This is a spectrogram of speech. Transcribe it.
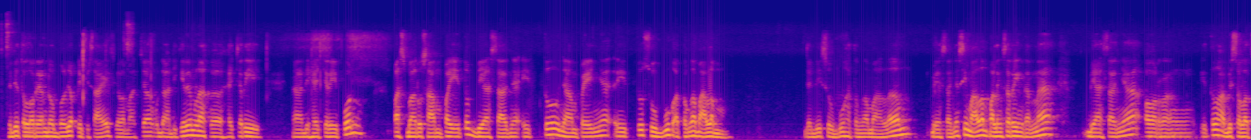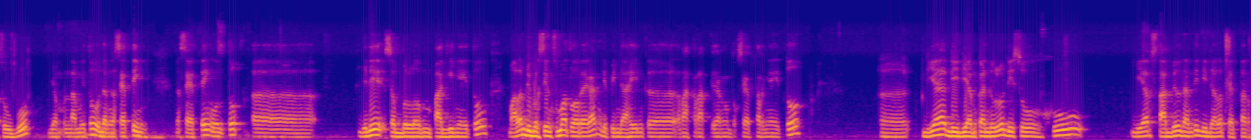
Jadi telur yang double yolk dipisahin segala macam, udah dikirim lah ke hatchery. Nah di hatchery pun pas baru sampai itu biasanya itu nyampainya itu subuh atau enggak malam. Jadi subuh atau enggak malam, biasanya sih malam paling sering karena biasanya orang itu habis sholat subuh jam 6 itu udah ngesetting, ngesetting untuk eh, jadi sebelum paginya itu malam dibersihin semua telurnya kan, dipindahin ke rak-rak yang untuk setternya itu eh, dia didiamkan dulu di suhu biar stabil nanti di dalam setter.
